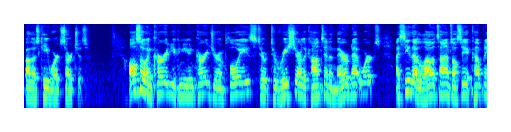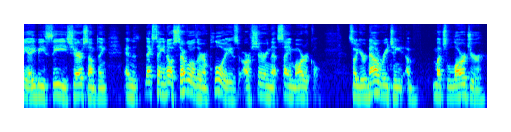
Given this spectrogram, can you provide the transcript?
by those keyword searches. Also, encourage you can you encourage your employees to to reshare the content in their networks. I see that a lot of times. I'll see a company ABC share something, and the next thing you know, several of their employees are sharing that same article. So you're now reaching a much larger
